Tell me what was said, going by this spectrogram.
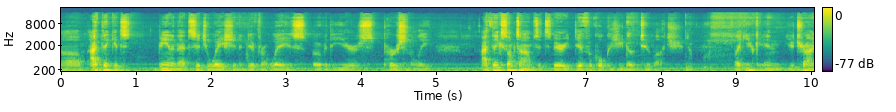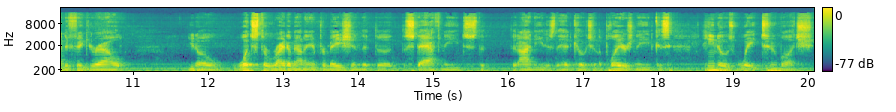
Um, I think it's being in that situation in different ways over the years personally. I think sometimes it's very difficult because you know too much. Like you can, you're trying to figure out, you know, what's the right amount of information that the the staff needs, that that I need as the head coach, and the players need, because he knows way too much.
